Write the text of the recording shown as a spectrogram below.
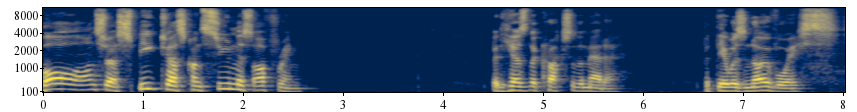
Baal, answer us. Speak to us. Consume this offering. But here's the crux of the matter. But there was no voice,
